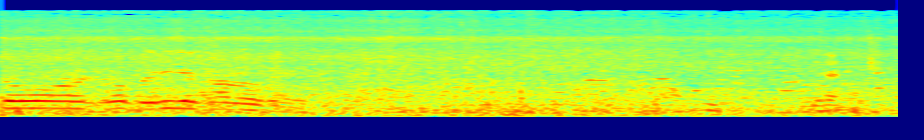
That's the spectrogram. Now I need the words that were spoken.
तो वो ब्रिज कम हो गए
